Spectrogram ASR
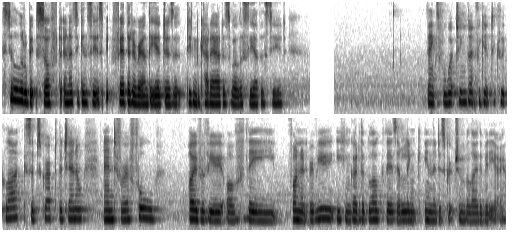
still a little bit soft, and as you can see, it's a bit feathered around the edges. It didn't cut out as well as the others did. Thanks for watching. Don't forget to click like, subscribe to the channel, and for a full overview of the fondant review, you can go to the blog. There's a link in the description below the video.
